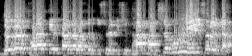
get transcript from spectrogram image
दगड थोडा तिरका झाला तर दुसऱ्या दिवशी दहा माणसं बोलून हे सरळ केला.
